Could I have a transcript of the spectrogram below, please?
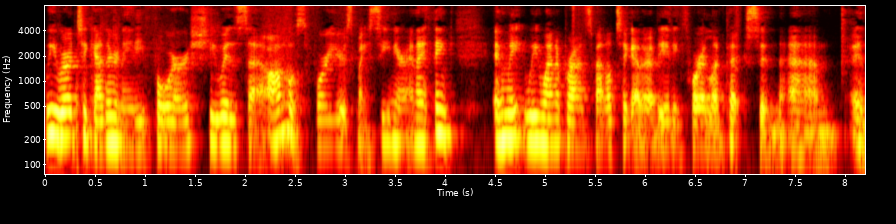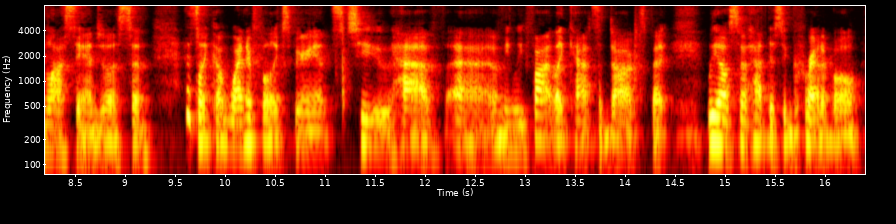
We rowed together in '84. She was uh, almost four years my senior, and I think, and we we won a bronze medal together at the '84 Olympics in um, in Los Angeles, and it's like a wonderful experience to have. Uh, I mean, we fought like cats and dogs, but we also had this incredible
